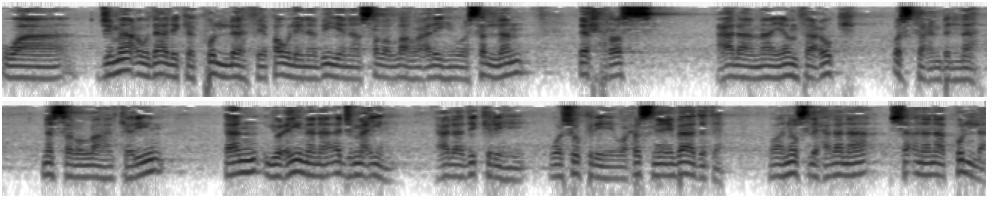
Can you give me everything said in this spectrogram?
وجماع ذلك كله في قول نبينا صلى الله عليه وسلم احرص على ما ينفعك واستعن بالله. نسأل الله الكريم أن يعيننا أجمعين على ذكره وشكره وحسن عبادته وأن يصلح لنا شأننا كله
